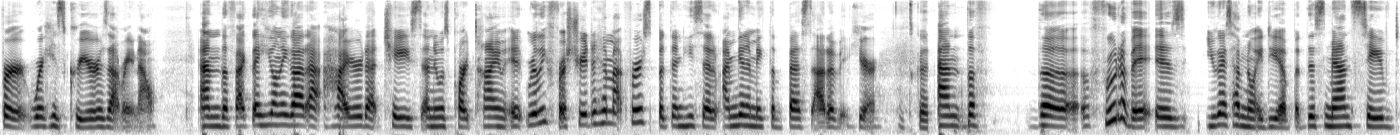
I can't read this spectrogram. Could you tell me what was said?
for where his career is at right now and the fact that he only got at, hired at chase and it was part-time it really frustrated him at first but then he said i'm going to make the best out of it here. That's good. And the the fruit of it is you guys have no idea but this man saved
